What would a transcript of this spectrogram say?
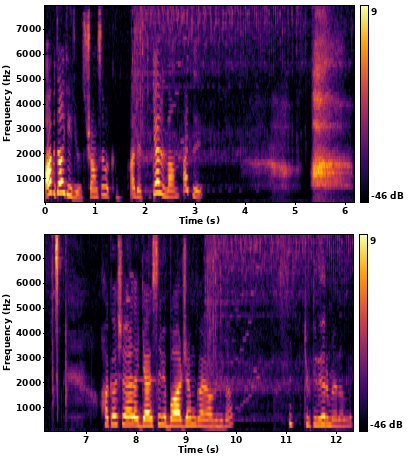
Abi daha geliyor. Şansa bakın. Hadi gel lan hadi. Arkadaşlar da gelse bir bağıracağım galiba videoda. Tükürüyorum herhalde.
